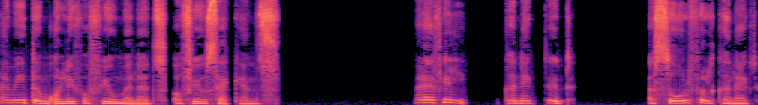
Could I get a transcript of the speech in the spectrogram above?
I meet them only for few minutes or few seconds. But I feel connected, a soulful connect,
